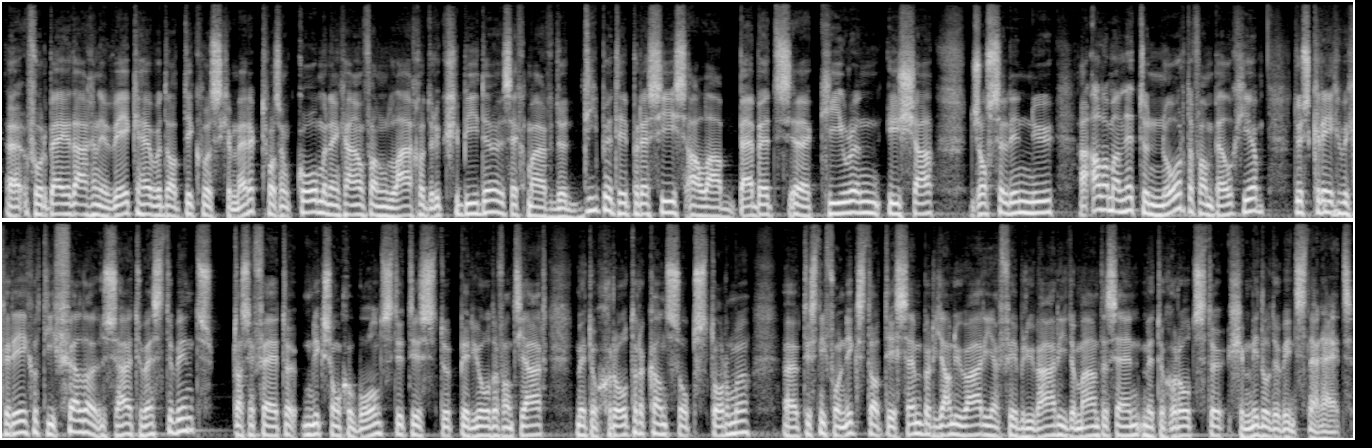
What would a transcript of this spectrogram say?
Eh, voorbije dagen en weken hebben we dat dikwijls gemerkt. Het was een komen en gaan van lage drukgebieden, zeg maar de diepe depressies à la Babbitt, eh, Kieran, Isha, Jocelyn nu. Allemaal net ten noorden van België. Dus kregen we geregeld die felle zuidwestenwind. Dat is in feite niks ongewoons. Dit is de periode van het jaar met een grotere kans op stormen. Eh, het is niet voor niks dat december, januari en februari de maanden zijn met de grootste gemiddelde windsnelheid.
